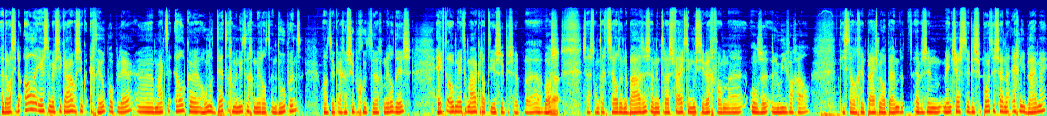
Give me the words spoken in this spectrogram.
Daar was hij de allereerste Mexicaan, was hij ook echt heel populair. Eh, maakte elke 130 minuten gemiddeld een doelpunt, wat natuurlijk echt een supergoed eh, gemiddelde is. Heeft er ook mee te maken dat hij een supersub eh, was. Ja. Dus hij stond echt zelden in de basis. En in 2015 moest hij weg van eh, onze Louis van Gaal. Die stelde geen prijs meer op hem. Dat hebben ze in Manchester, de supporters zijn daar echt niet blij mee.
